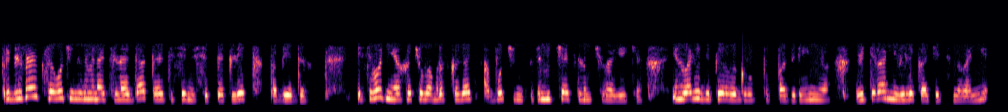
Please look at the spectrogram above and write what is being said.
Приближается очень знаменательная дата, это 75 лет Победы. И сегодня я хочу вам рассказать об очень замечательном человеке, инвалиде первой группы по зрению, ветеране Великой Отечественной войны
